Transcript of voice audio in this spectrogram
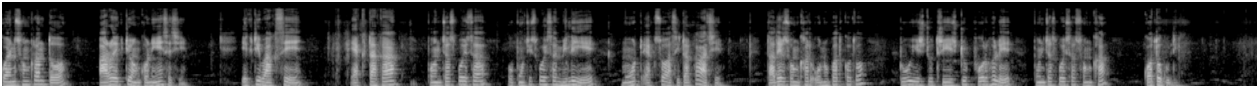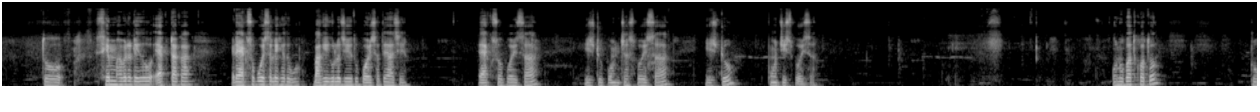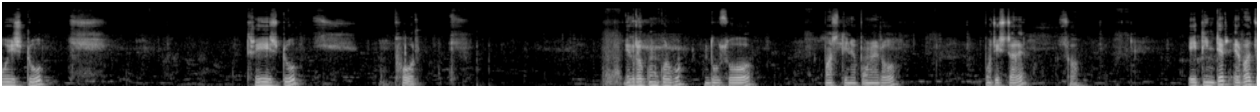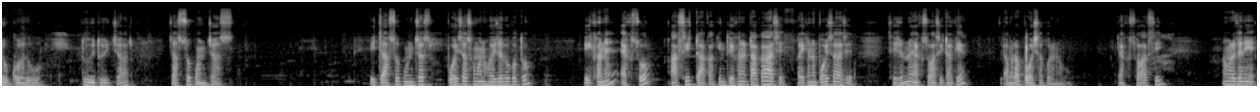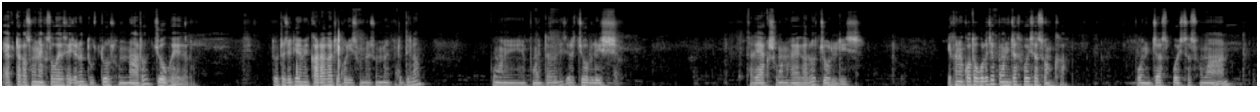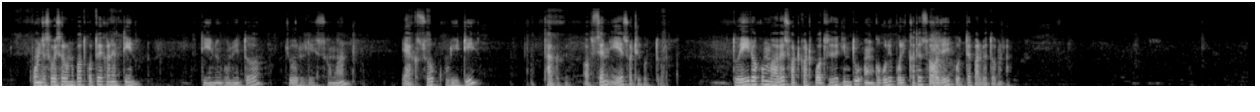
Coin সংক্রান্ত আরও একটি অঙ্ক নিয়ে এসেছি। একটি বাক্সে এক টাকা, পঞ্চাশ পয়সা ও পঁচিশ পয়সা মিলিয়ে মোট একশো আশি টাকা আছে। তাদের সংখ্যার অনুপাত কত? Two is to three is to four হলে পঞ্চাশ পয়সার সংখ্যা কতগুলি? তো সেমভাবে লিখে দেবো, এক টাকা, এটা একশো পয়সা লিখে দেবো, বাকিগুলো যেহেতু পয়সাতে আছে। একশো পয়সা ইস টু পঞ্চাশ পয়সা ইস টু পঁচিশ পয়সা। অনুপাত কত? Two is to three is to four এগুলো কোন করব দুশো পাঁচ তিনে পনেরো, পঁচিশ চারে শ এই তিনটের এরপর যোগ করে দেবো। দুই দুই, চার চারশো পঞ্চাশ। এই চারশো পঞ্চাশ পয়সা সমান হয়ে যাবে কত? এখানে একশো আশি টাকা। কিন্তু এখানে টাকা আছে আর এখানে পয়সা আছে সেই জন্য একশো আশিটাকে আমরা পয়সা করে নেব। একশো আশি, আমরা জানি এক টাকা সমান একশো পয়সা সেই জন্য দুটো শূন্য আরও যোগ হয়ে গেল। তো এটা যদি আমি কাটাকাটি করি, শূন্য শূন্য একটা দিলাম পঁয়তাল্লিশ, এটা চল্লিশ। তাহলে এক সমান হয়ে গেল চল্লিশ। এখানে কত বলেছে? পঞ্চাশ পয়সার সংখ্যা। পঞ্চাশ পয়সা সমান, পঞ্চাশ পয়সার অনুপাত কত এখানে? তিন। তিন গুণিত চল্লিশ সমান একশো কুড়িটি থাকবে। অপশান এ সঠিক উত্তর। তো এই রকমভাবে শর্টকাট পদ্ধতিতে কিন্তু অঙ্কগুলি পরীক্ষাতে সহজেই করতে পারবে তোমরা।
